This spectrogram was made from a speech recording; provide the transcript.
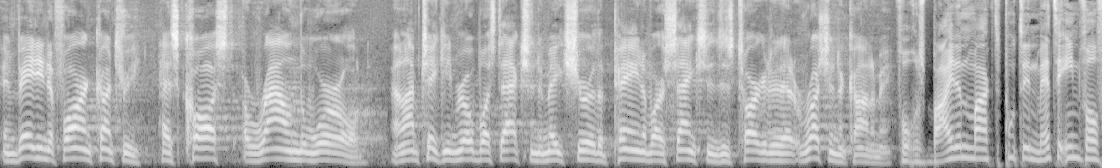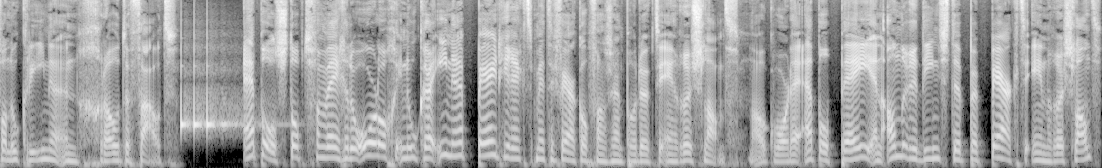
invading a foreign country has cost around the world. Volgens Biden maakt Poetin met de inval van Oekraïne een grote fout. Apple stopt vanwege de oorlog in Oekraïne per direct met de verkoop van zijn producten in Rusland. Ook worden Apple Pay en andere diensten beperkt in Rusland.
